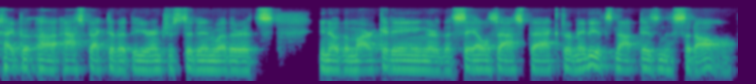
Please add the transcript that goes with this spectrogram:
type of uh, aspect of it that you're interested in, whether it's, you know, the marketing or the sales aspect, or maybe it's not business at all.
